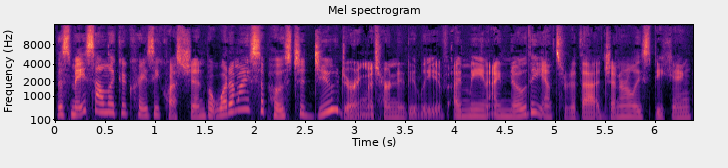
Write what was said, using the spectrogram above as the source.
This may sound like a crazy question, but what am I supposed to do during maternity leave? I mean, I know the answer to that, generally speaking,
